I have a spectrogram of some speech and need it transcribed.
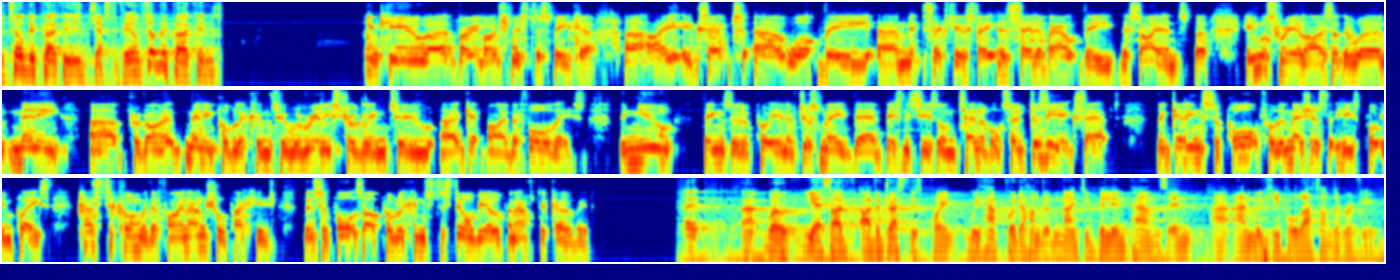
Mr Toby Perkins in Chesterfield. Toby Perkins. Thank you uh, very much, Mr. Speaker. Uh, I accept uh, what the um, Secretary of State has said about the, the science, but he must realise that there were many uh, provide, many publicans who were really struggling to uh, get by before this. The new things that have put in have just made their businesses untenable. So does he accept that getting support for the measures that he's put in place has to come with a financial package that supports our publicans to still be open after COVID? Uh, uh, well, yes, I've, I've, addressed this point. We have put £190 billion in, uh, and we keep all that under review.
